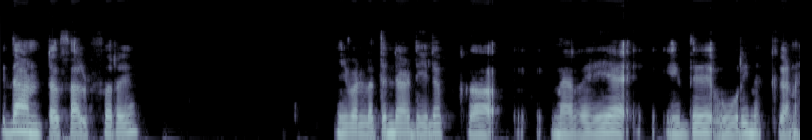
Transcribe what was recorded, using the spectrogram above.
ഇതാണ് കേട്ടോ സൾഫർ ഈ വെള്ളത്തിന്റെ അടിയിലൊക്കെ നിറയെ ഇത് ഊറി നിൽക്കുകയാണ്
